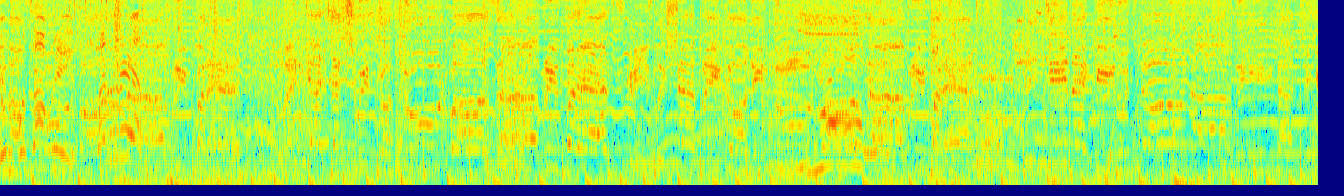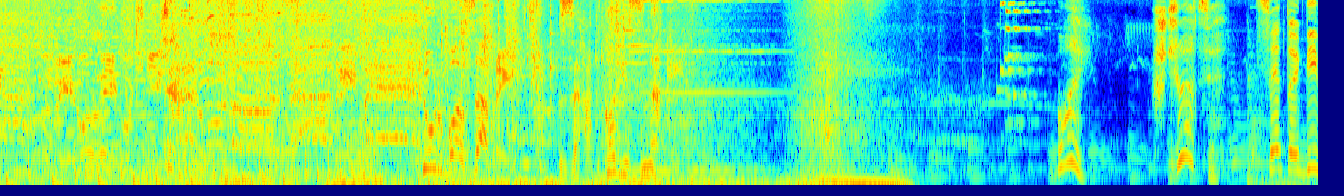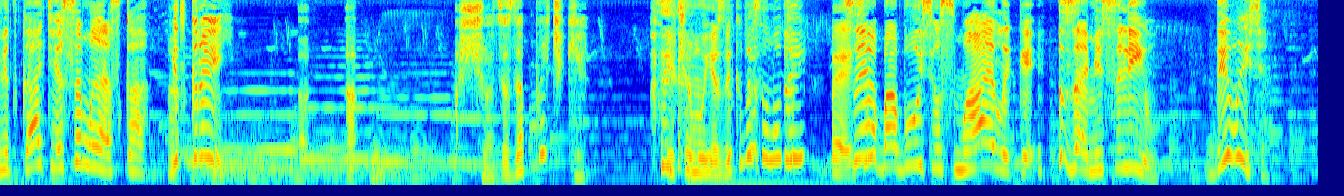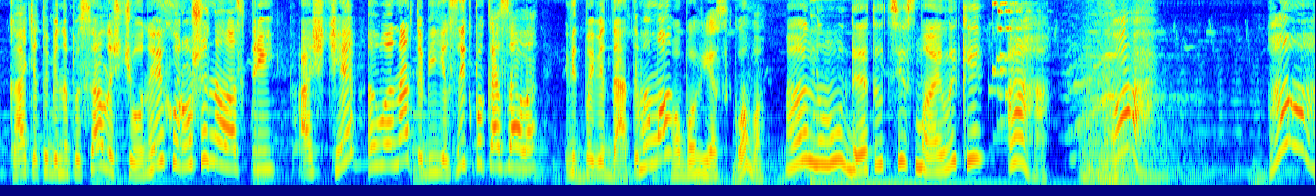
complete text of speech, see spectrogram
Турбозаври вперед! вперед! Летять так швидко, турбозаври вперед! Скрізь лише приходить турбозаври вперед! І ті не кинуть, хто на них так чека! Вигукни гучніше! Турбозаври вперед! Турбозаври! Загадкові знаки. Ой, що це? Це тобі від Каті смс-ка. Відкрий! Що це за пички? І чому язик висунутий? Це бабусю смайлики замість слів. Дивися. Катя тобі написала, що у неї хороший настрій. А ще вона тобі язик показала. Відповідатимемо. Обов'язково. А ну, де тут ці смайлики? Ага.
